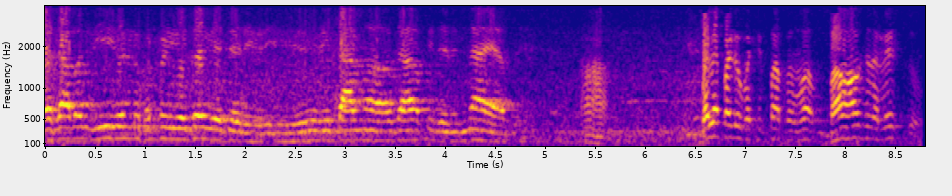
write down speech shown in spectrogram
બસ આ બધું વીસ વર્ષ લોખંડ પડી ગયો તો વેચે રહી. એ તાલમાં આવતા આપી દે ના આપે. હા. ભલે પડ્યું પછી ભાવ આવશે તો વેચશું.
